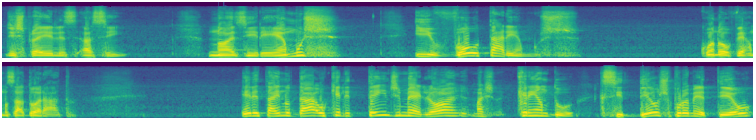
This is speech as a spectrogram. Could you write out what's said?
Diz para eles assim: Nós iremos e voltaremos quando houvermos adorado. Ele está indo dar o que ele tem de melhor, mas crendo que se Deus prometeu,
